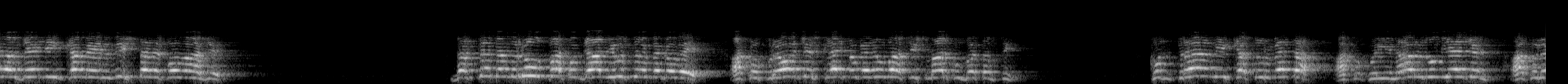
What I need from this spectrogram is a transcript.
evanđelji kamen ništa ne pomaže. Da sedam rupa kod gadi ustroj begove. Ako prođeš kraj toga ne ubaciš Marku gotovci. Kod travnika turveta, ako koji je narod uvjeđen, ako ne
